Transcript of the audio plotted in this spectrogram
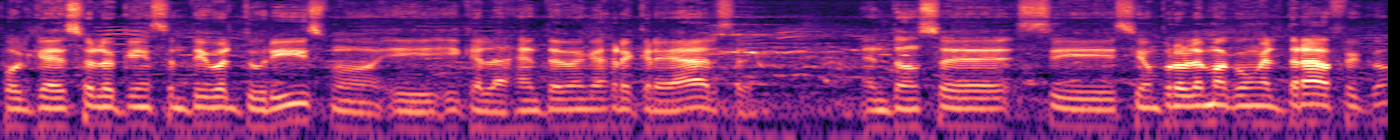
porque eso es lo que incentiva el turismo y, que la gente venga a recrearse. Entonces, si, si hay un problema con el tráfico,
